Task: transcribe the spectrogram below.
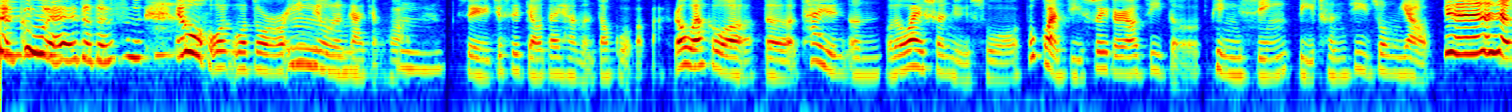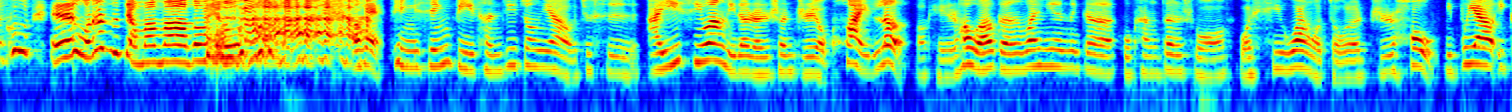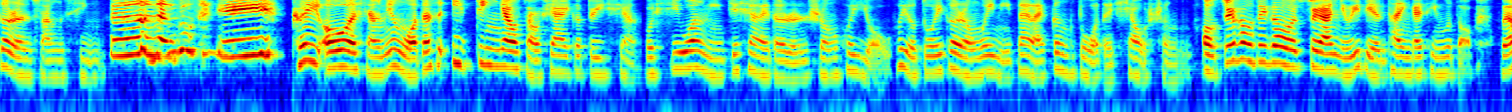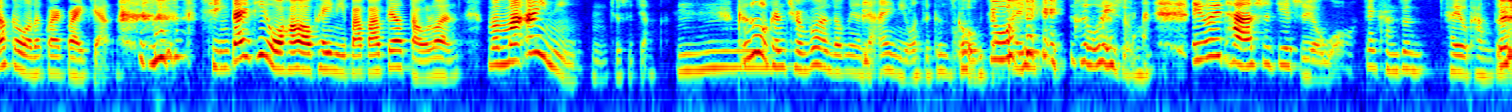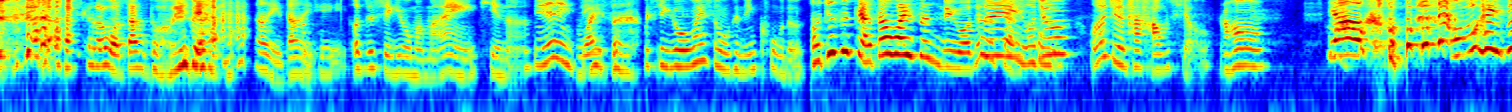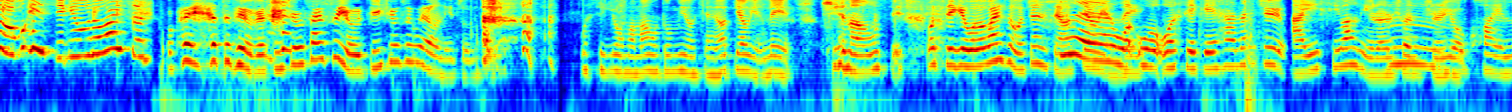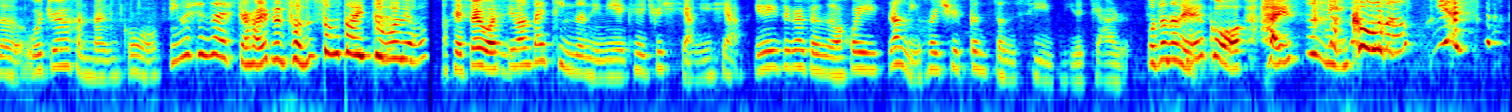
想哭哎，真的是，因为我我我左耳一定没有人跟他讲话，嗯，所以就是交代他们照顾我爸爸。然后我要跟我的蔡云恩，我的外甥女说，不管几岁都要记得品行比成绩重要。耶，想哭！哎，我那时讲妈妈都没有。OK，品行比成绩重要，就是阿姨希望你的人生只有快乐。OK，然后我要跟外面那个胡康正说，我希望我走了之后，你不要一个人伤心。嗯，想哭。咦，可以偶尔想念我，但是一定要找下一个对象。我希望你接下来的人生会有会有多一个人为你带来更多的笑声。哦，最后这个虽然有一点他应该听不懂，我要跟我的乖乖讲，请代替我好好陪你爸爸，不要捣乱。妈妈爱你，嗯，就是这样。嗯，可是我跟全部人都没有讲爱你，我只跟狗讲爱你，这是为什么？因为他世界只有我，这样康正。还有康正，可能我占多一点。到你，到你，OK，我只写给我妈妈哎，天哪！因为你外甥，我写给我外甥，我肯定哭的。我就是讲到外甥女，我就是想我就我就觉得她好小，然后我要哭。我不可以，所以我不可以写给我的外甥。我看一下这边有个低修，上次有低修是为了你准备。我写给我妈妈，我都没有想要掉眼泪。天哪，我写我写给我的外甥，我居然想要掉欸眼泪。我我我写给他那句“阿姨希望你人生只有快乐”，我觉得很难过，因为现在小孩子承受太多了。OK，所以我希望在听的你，你也可以去想一下，因为这个真的会让你会去更珍惜你的家人。我真的结，果还是你哭了，yes。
